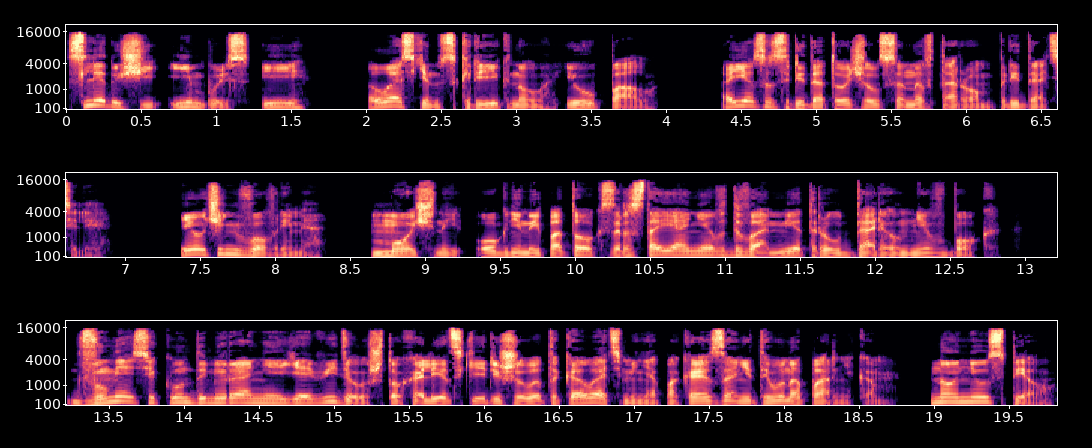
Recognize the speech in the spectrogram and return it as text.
Следующий импульс и... Ласкин вскрикнул и упал, а я сосредоточился на втором предателе. И очень вовремя. Мощный огненный поток с расстояния в два метра ударил мне в бок. Двумя секундами ранее я видел, что Халецкий решил атаковать меня, пока я занят его напарником. Но он не успел.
